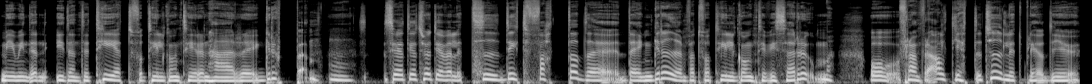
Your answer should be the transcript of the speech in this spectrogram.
med min identitet få tillgång till den här eh, gruppen. Mm. Så att jag tror att jag väldigt tidigt fattade den grejen för att få tillgång till vissa rum. Och framförallt jättetydligt blev det ju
